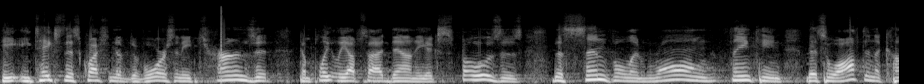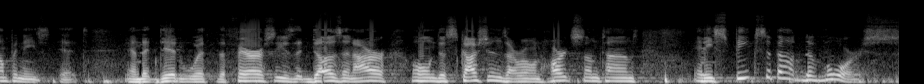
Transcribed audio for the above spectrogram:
he, he takes this question of divorce and he turns it completely upside down. He exposes the sinful and wrong thinking that so often accompanies it and that did with the Pharisees, that does in our own discussions, our own hearts sometimes. And he speaks about divorce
